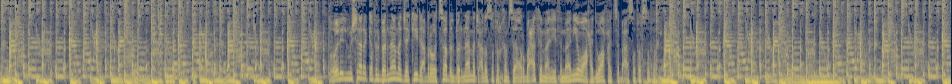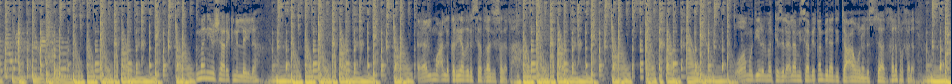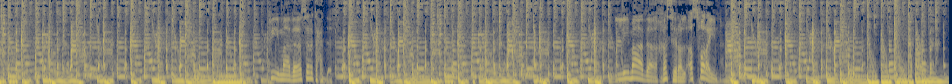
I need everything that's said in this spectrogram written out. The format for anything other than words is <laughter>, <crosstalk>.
وللمشاركة في البرنامج أكيد عبر واتساب البرنامج على صفر خمسة أربعة ثمانية, ثمانية واحد, واحد سبعة صفر صفر. من يشاركني الليلة؟ المعلق الرياضي الأستاذ غازي صدقة. ومدير المركز الإعلامي سابقا بنادي التعاون الأستاذ خلف الخلف. في ماذا سنتحدث؟ لماذا خسر الأصفرين؟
